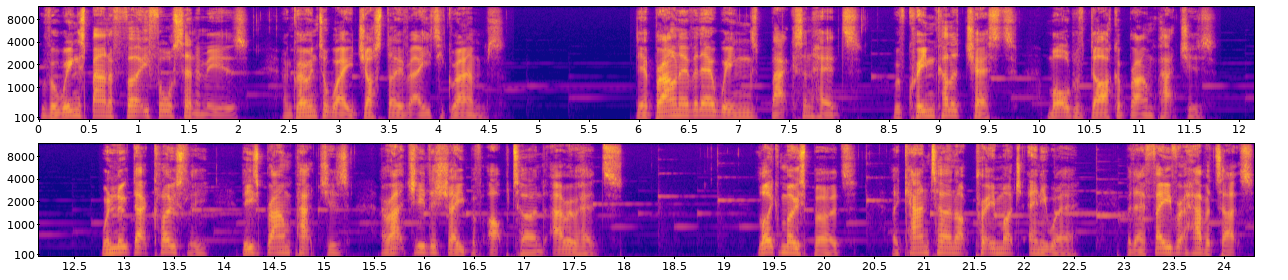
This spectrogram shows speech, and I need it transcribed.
with a wingspan of 34 centimetres and growing to weigh just over 80 grams. They are brown over their wings, backs and heads with cream coloured chests mottled with darker brown patches. When looked at closely these brown patches are actually the shape of upturned arrowheads. Like most birds, they can turn up pretty much anywhere, but their favourite habitats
